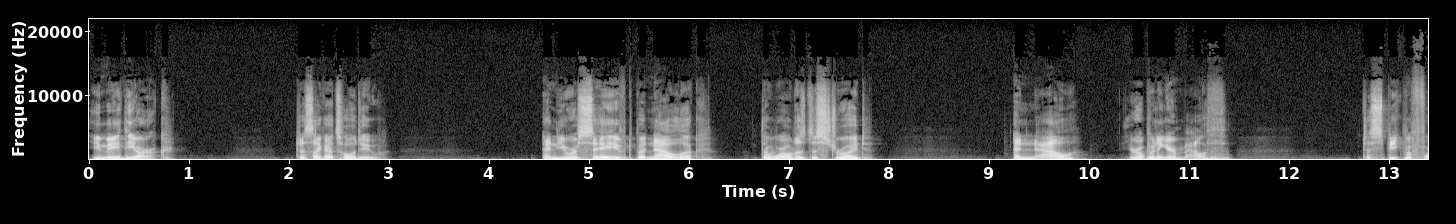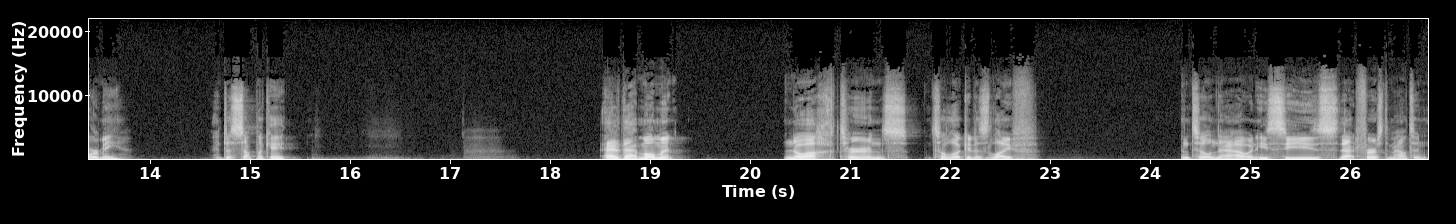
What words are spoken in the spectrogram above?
You made the ark, just like I told you. And you were saved, but now look, the world is destroyed. And now you're opening your mouth to speak before me and to supplicate? At that moment, Noach turns to look at his life until now, and he sees that first mountain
